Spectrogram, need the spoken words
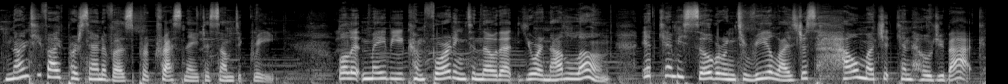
95% of us procrastinate to some degree. While it may be comforting to know that you are not alone, it can be sobering to realize just how much it can hold you back.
